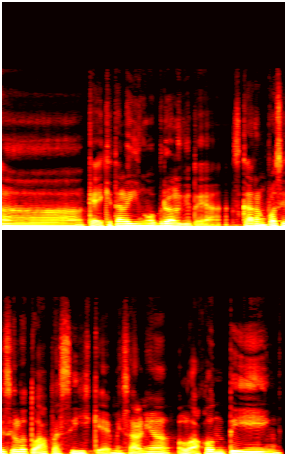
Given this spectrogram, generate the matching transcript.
uh, kayak kita lagi ngobrol gitu ya. Sekarang posisi lo tuh apa sih? Kayak misalnya lo accounting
